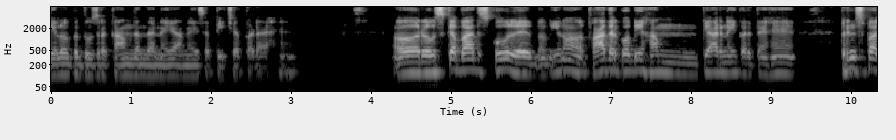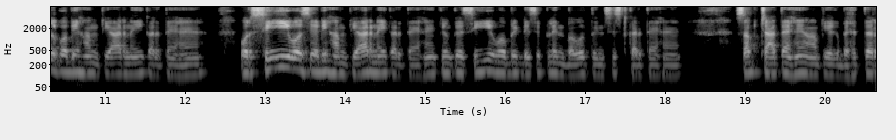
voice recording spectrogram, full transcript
ये लोग दूसरा काम धंधा नहीं, हमें सब पीछे पड़ा है। और उसके बाद स्कूल, यू नो, फादर को भी हम प्यार नहीं करते हैं, प्रिंसिपल को भी हम प्यार नहीं करते हैं, और सीईओ से भी हम प्यार नहीं करते हैं, क्योंकि सीईओ भी डिसिप्लिन बहुत इंसिस्ट करते हैं। सब चाहते हैं आप एक बेहतर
